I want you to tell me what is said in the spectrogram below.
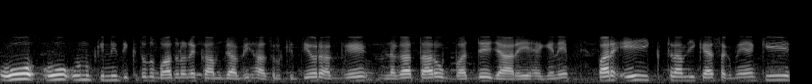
ਉਹ ਉਹ ਉਹਨੂੰ ਕਿੰਨੀ ਦਿੱਕਤਾਂ ਤੋਂ ਬਾਅਦ ਉਹਨਾਂ ਨੇ ਕਾਮਯਾਬੀ ਹਾਸਲ ਕੀਤੀ ਔਰ ਅੱਗੇ ਲਗਾਤਾਰ ਉਹ ਵੱਧਦੇ ਜਾ ਰਹੇ ਹੈਗੇ ਨੇ ਪਰ ਇਹ ਇੱਕ ਤਰ੍ਹਾਂ ਦੀ ਕਹਿ ਸਕਦੇ ਹਾਂ ਕਿ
